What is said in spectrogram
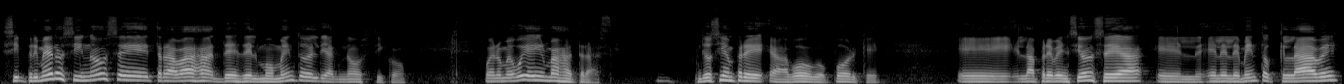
si, primero si no se trabaja desde el momento del diagnóstico, bueno, me voy a ir más atrás. Yo siempre abogo porque eh, la prevención sea el, el elemento clave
